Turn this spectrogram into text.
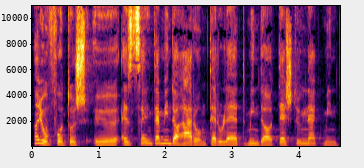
Nagyon fontos, ez szerintem mind a három terület, mind a testünknek, mind,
